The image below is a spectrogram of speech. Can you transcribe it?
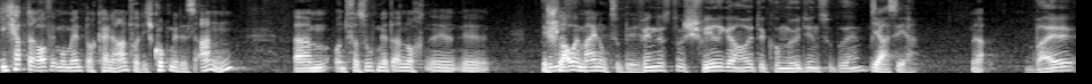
ich habe darauf im Moment noch keine Antwort. Ich gucke mir das an ähm, und versuche mir dann noch eine, eine eine schlaue Meinung zu bilden. Findest du es schwieriger, heute Komödien zu drehen? Ja, sehr. Ja. Weil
